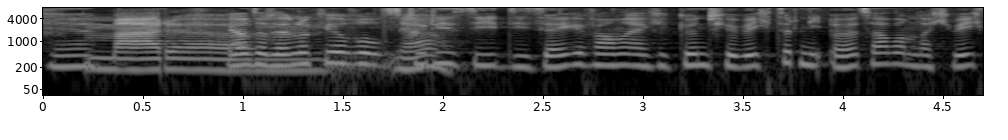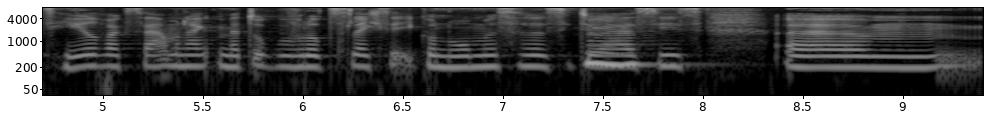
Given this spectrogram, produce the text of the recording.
Ja. Maar, um, ja, er zijn ook heel veel studies die, die zeggen van uh, je kunt gewicht er niet uithalen, omdat gewicht heel vaak samenhangt met ook bijvoorbeeld slechte economische situaties. Mm.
